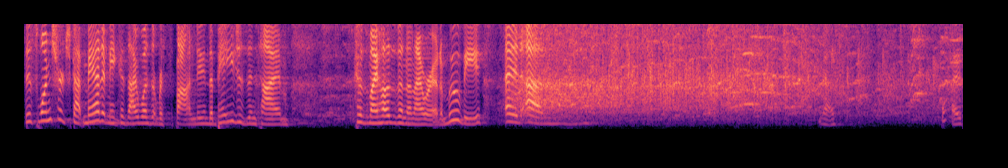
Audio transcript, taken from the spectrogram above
This one church got mad at me because I wasn't responding to the pages in time because my husband and I were at a movie. And, um, yes. But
